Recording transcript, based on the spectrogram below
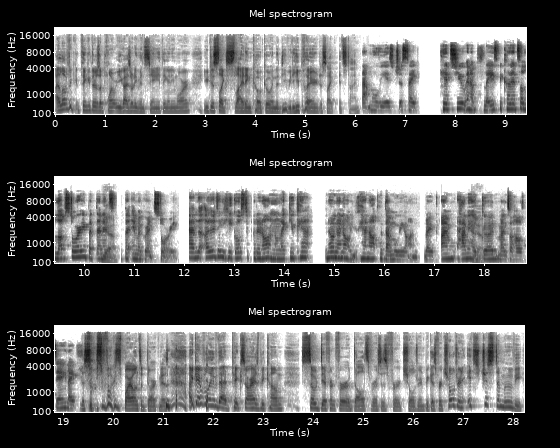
I love to think there's a point where you guys don't even say anything anymore. You just like sliding Coco in the DVD player. You're just like, it's time. That movie is just like hits you in a place because it's a love story, but then it's yeah. the immigrant story. And the other day he goes to put it on, and I'm like, you can't no, no, no, you cannot put that movie on. Like, I'm having a yeah. good mental health day. Like, this is fucking spiral into darkness. I can't believe that Pixar has become so different for adults versus for children. Because for children, it's just a movie,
